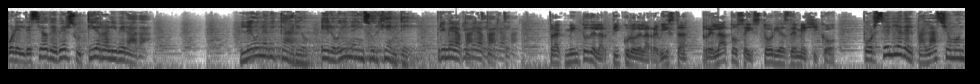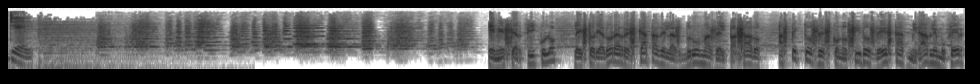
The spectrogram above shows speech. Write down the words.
por el deseo de ver su tierra liberada. Leona Vicario, heroína insurgente. Primera, parte fragmento del artículo de la revista Relatos e Historias de México. Por Celia del Palacio Montiel. En este artículo, la historiadora rescata de las brumas del pasado aspectos desconocidos de esta admirable mujer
